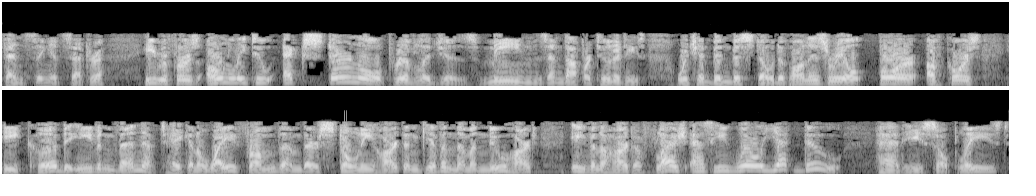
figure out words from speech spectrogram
fencing, etc., he refers only to external privileges, means, and opportunities which had been bestowed upon Israel, for, of course, he could even then have taken away from them their stony heart and given them a new heart, even a heart of flesh, as he will yet do, had he so pleased.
